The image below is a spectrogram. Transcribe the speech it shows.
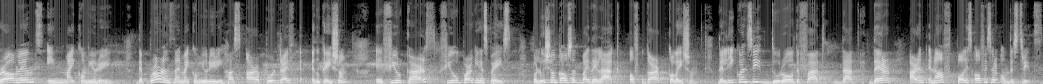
Problems in my community. The problems that my community has are poor drive education, a few cars, few parking space, pollution caused by the lack of garbage collection, delinquency due to the fact that there aren't enough police officers on the streets.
